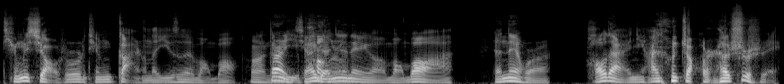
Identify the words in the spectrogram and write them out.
挺小时候挺赶上的一次网暴，啊但是以前人家那那个网暴啊，人那会儿好歹你还能找着他是谁，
